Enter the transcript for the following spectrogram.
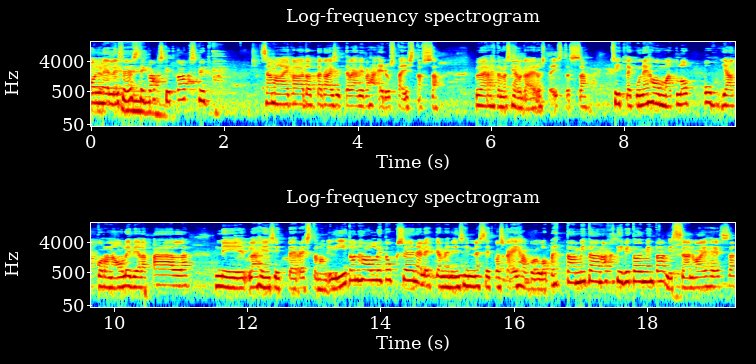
onnellisesti 2020 Samaan aikaan totta kai sitten kävi vähän edustajistossa, pyörähtämässä Helga-edustajistossa. Sitten kun ne hommat loppu ja korona oli vielä päällä, niin lähdin sitten Restonomiliiton hallitukseen, eli menin sinne sitten, koska eihän voi lopettaa mitään aktiivitoimintaa missään vaiheessa.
